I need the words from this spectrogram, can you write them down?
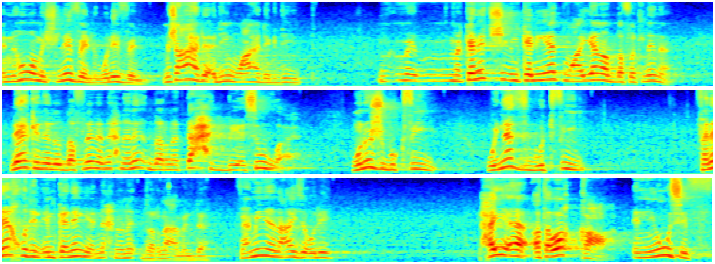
إن هو مش level و level مش عهد قديم وعهد جديد. ما كانتش إمكانيات معينة اتضافت لنا. لكن اللي اتضاف لنا إن إحنا نقدر نتحد بيسوع ونشبك فيه ونثبت فيه. فناخد الإمكانية إن إحنا نقدر نعمل ده. فاهمين أنا عايز أقول إيه؟ الحقيقة أتوقع إن يوسف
